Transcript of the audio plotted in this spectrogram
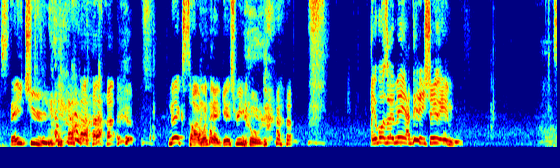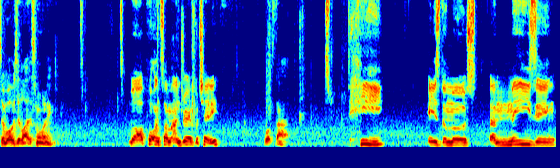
Stay tuned. Next time when Ed gets recalled. it wasn't me. I didn't shoot him. so, what was it like this morning? Well, I put on some Andrea Bocelli. What's that? he is the most amazing,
